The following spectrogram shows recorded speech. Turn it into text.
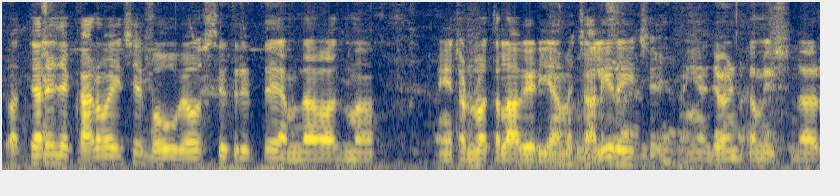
તો અત્યારે જે કાર્યવાહી છે બહુ વ્યવસ્થિત રીતે અમદાવાદમાં અહીંયા ચંડલો તલાવ એરિયામાં ચાલી રહી છે. અહીંયા joint commissioner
